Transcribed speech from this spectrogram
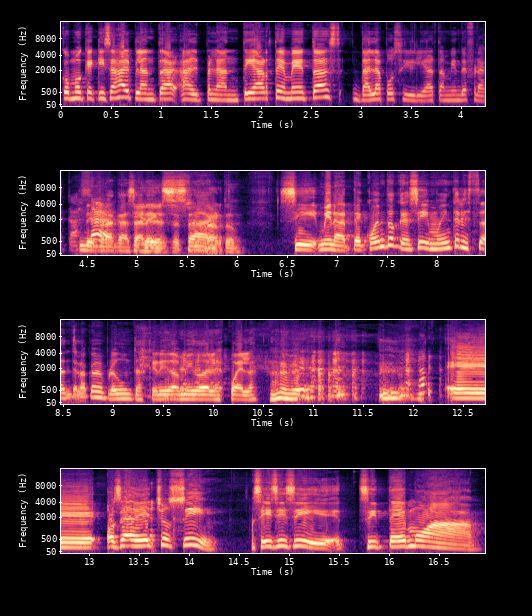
Como que quizás al, plantar, al plantearte metas da la posibilidad también de fracasar. De fracasar, Y de exacto. Sí, mira, te cuento que sí, muy interesante lo que me preguntas, querido amigo de la escuela. Eh, o sea, de hecho, sí. Sí, sí, sí. Sí temo a.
